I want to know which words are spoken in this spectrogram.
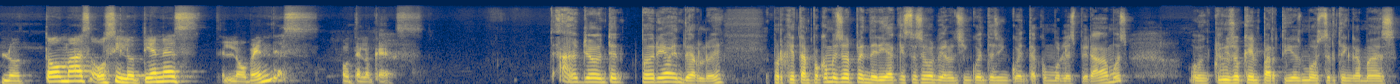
¿lo tomas o si lo tienes, lo vendes o te lo quedas? Ah, yo podría venderlo, ¿eh? Porque tampoco me sorprendería que esto se volviera un 50-50 como lo esperábamos, o incluso que en partidos Monster tenga más,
